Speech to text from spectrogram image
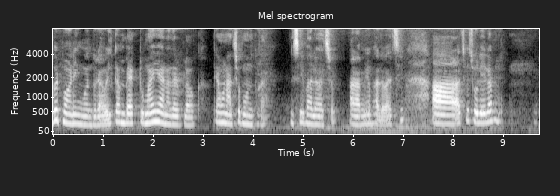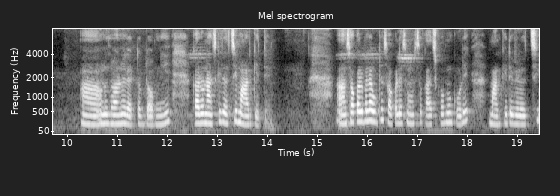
গুড মর্নিং বন্ধুরা। Welcome back to my another blog কেমন আছো বন্ধুরা? নিশ্চয়ই ভালো আছো, আর আমিও ভালো আছি। আর আজকে চলে এলাম অন্য ধরনের একটা ব্লগ নিয়ে, কারণ আজকে যাচ্ছি মার্কেটে সকালবেলা উঠে সকালে সমস্ত কাজকর্ম করে মার্কেটে বেরোচ্ছি,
